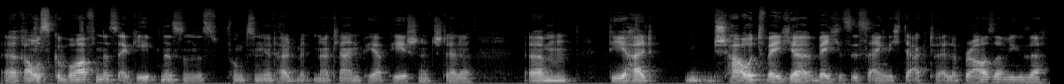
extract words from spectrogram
äh, rausgeworfen, das Ergebnis, und das funktioniert halt mit einer kleinen PHP-Schnittstelle, ähm, die halt schaut, welcher, welches ist eigentlich der aktuelle Browser, wie gesagt,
